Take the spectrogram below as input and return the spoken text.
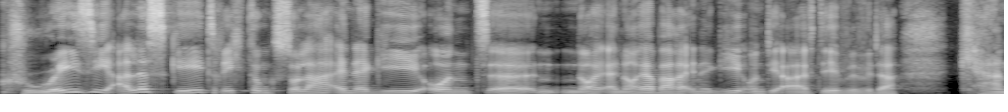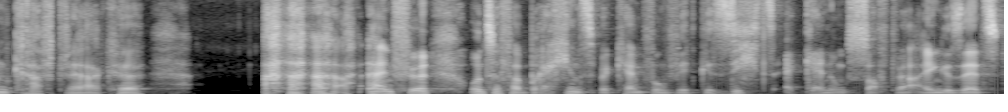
crazy alles geht Richtung Solarenergie und äh, neu, erneuerbare Energie und die AfD will wieder Kernkraftwerke einführen und zur Verbrechensbekämpfung wird Gesichtserkennungssoftware eingesetzt.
